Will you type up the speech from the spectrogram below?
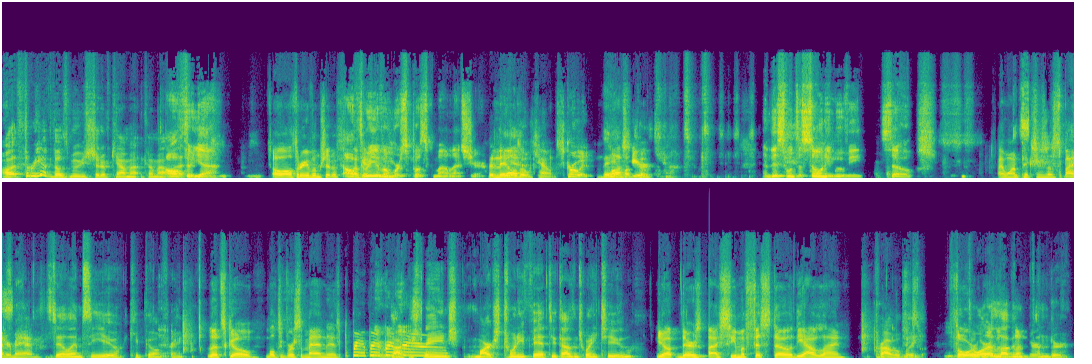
Uh, three of those movies should have come out. Come out. All last three, year. yeah, Oh, all three of them should have. all Okay. three of them were supposed to come out last year, Then they all don't count. Screw it. They Lost year. and this one's a Sony movie. So I want It's- pictures of Spider Man. Still MCU. Keep going, Yeah. Frank. Let's go. Multiverse of Madness. we go. Doctor Strange, March 25th, 2022. Yep. There's. I see Mephisto. The outline. Probably. Thor. Thor, Love, Love and and Thunder. Thunder.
